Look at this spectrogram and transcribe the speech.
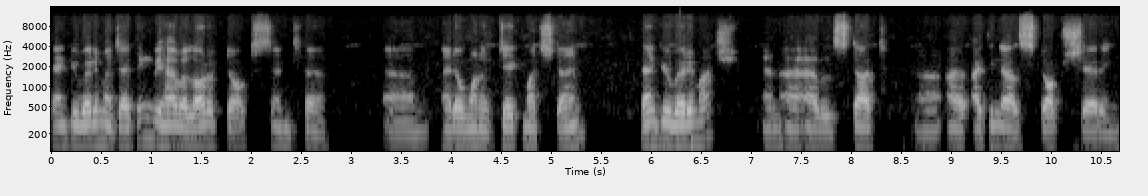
Thank you very much. I think we have a lot of talks and uh, um, I don't want to take much time. Thank you very much. And I, I will start, uh, I, I, think I'll stop sharing.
